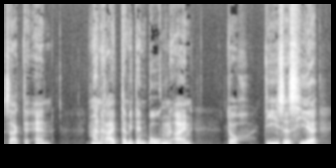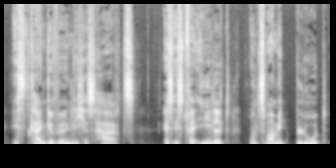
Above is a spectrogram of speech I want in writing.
sagte Anne. Man reibt damit den Bogen ein. Doch dieses hier ist kein gewöhnliches Harz. Es ist veredelt, und zwar mit Blut.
